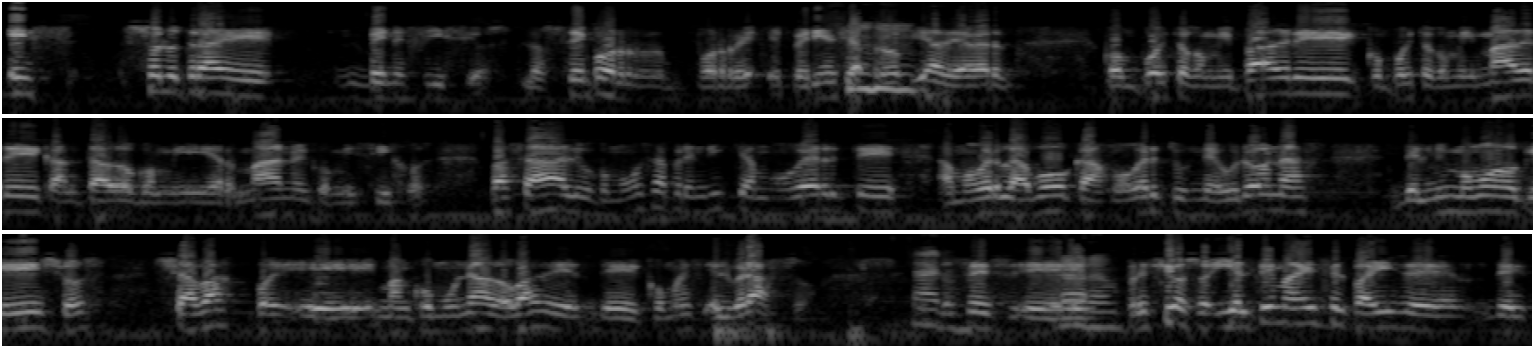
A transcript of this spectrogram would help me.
es solo trae beneficios. Lo sé por, por experiencia propia de haber compuesto con mi padre, compuesto con mi madre, cantado con mi hermano y con mis hijos. Pasa algo, como vos aprendiste a moverte, a mover la boca, a mover tus neuronas del mismo modo que ellos, ya vas pues, eh, mancomunado, vas de, de como es el brazo. Claro. Entonces, eh, Claro. precioso. Y el tema es el país de, de-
